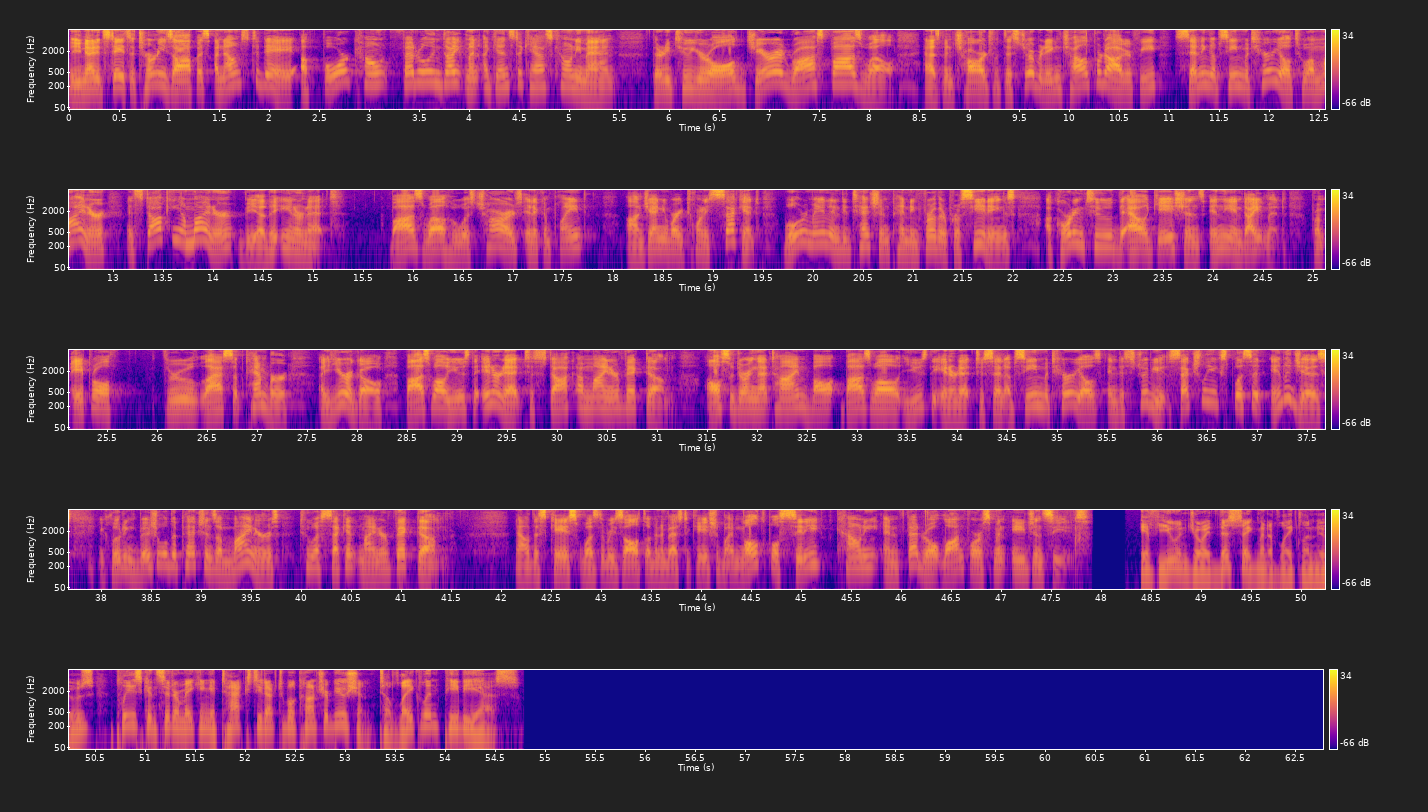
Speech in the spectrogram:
The United States Attorney's Office announced today a four-count federal indictment against a Cass County man. 32-year-old Jared Ross Boswell has been charged with distributing child pornography, sending obscene material to a minor, and stalking a minor via the internet. Boswell, who was charged in a complaint on January 22nd, will remain in detention pending further proceedings, according to the allegations in the indictment. From April through last September, a year ago, Boswell used the internet to stalk a minor victim. Also during that time, Boswell used the internet to send obscene materials and distribute sexually explicit images, including visual depictions of minors, to a second minor victim. Now, this case was the result of an investigation by multiple city, county, and federal law enforcement agencies. If you enjoyed this segment of Lakeland News, please consider making a tax-deductible contribution to Lakeland PBS.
